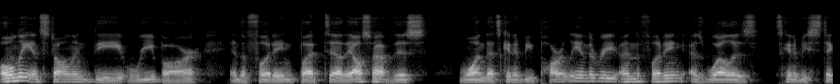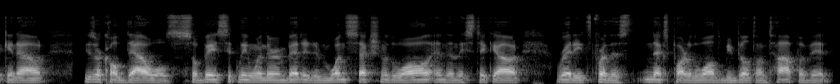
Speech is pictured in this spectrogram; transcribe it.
only installing the rebar in the footing, but uh, they also have this one that's going to be partly in the, re in the footing as well as it's going to be sticking out these are called dowels. So basically, when they're embedded in one section of the wall and then they stick out ready for this next part of the wall to be built on top of it.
